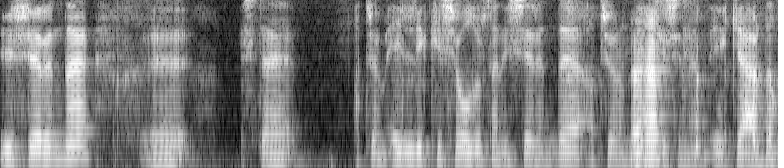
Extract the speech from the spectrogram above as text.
İş yerinde e, işte atıyorum 50 kişi olursan iş yerinde atıyorum bir kişinin ilk yardım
